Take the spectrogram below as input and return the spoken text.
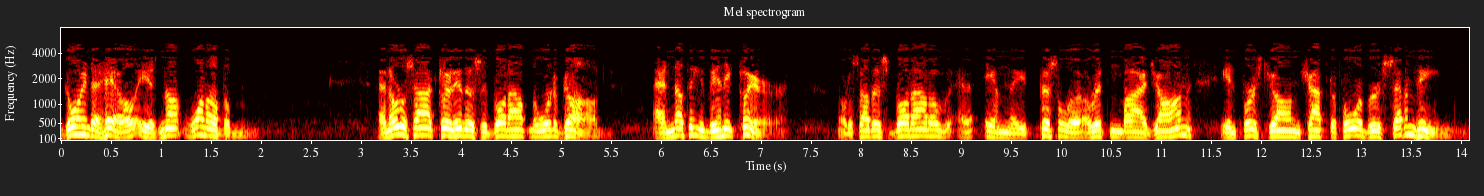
going to hell is not one of them. And notice how clearly this is brought out in the Word of God, and nothing can be any clearer. Notice how this is brought out uh, in the epistle uh, written by John in 1 John chapter 4 verse 17.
